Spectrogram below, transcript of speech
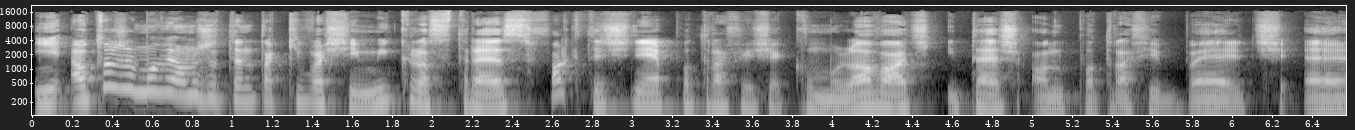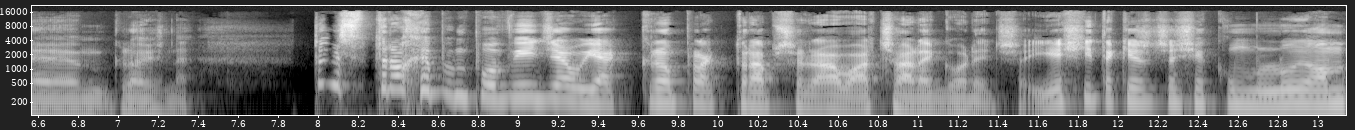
I autorzy mówią, że ten taki właśnie mikrostres faktycznie potrafi się kumulować i też on potrafi być e, groźny. To jest trochę, bym powiedział, jak kropla, która przelała czarę goryczy. Jeśli takie rzeczy się kumulują,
